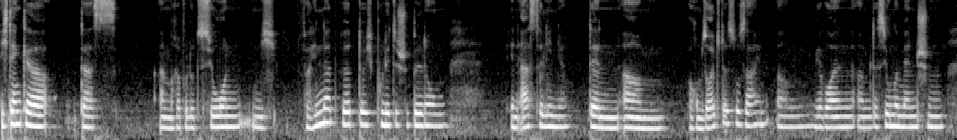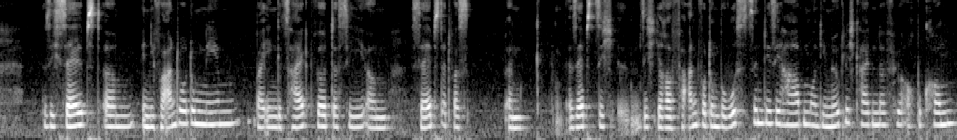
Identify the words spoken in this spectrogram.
Ich denke, dass ähm, Revolution nicht verhindert wird durch politische Bildung in erster Linie. Denn ähm, warum sollte das so sein? Ähm, wir wollen, ähm, dass junge Menschen sich selbst ähm, in die Verantwortung nehmen, bei ihnen gezeigt wird, dass sie ähm, selbst etwas, selbst sich, sich ihrer Verantwortung bewusst sind, die sie haben und die Möglichkeiten dafür auch bekommen.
